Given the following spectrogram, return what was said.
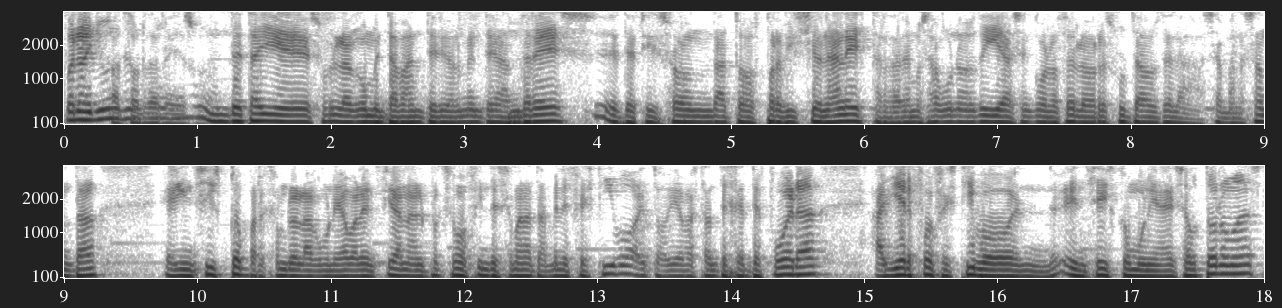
Bueno, hay un, detalle sobre lo que comentaba anteriormente Andrés, es decir, son datos provisionales, tardaremos algunos días en conocer los resultados de la Semana Santa. E insisto, por ejemplo, la Comunidad Valenciana el próximo fin de semana también es festivo, hay todavía bastante gente fuera. Ayer fue festivo en, seis comunidades autónomas.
